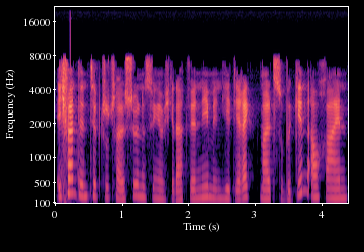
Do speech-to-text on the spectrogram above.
Ich fand den Tipp total schön, deswegen habe ich gedacht, wir nehmen ihn hier direkt mal zu Beginn auch rein.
